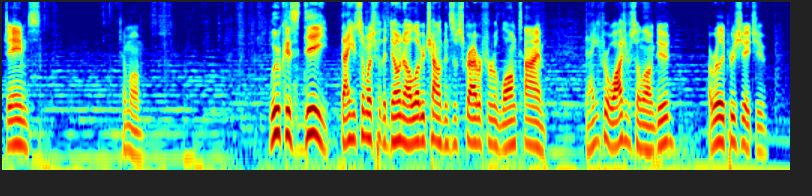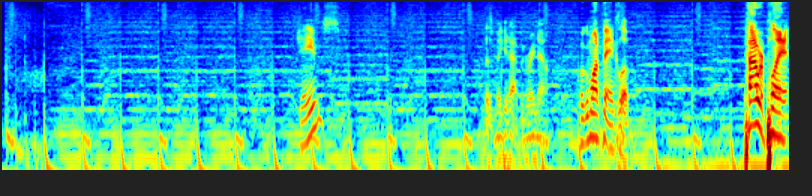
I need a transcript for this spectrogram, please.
James, come on. Lucas D. Thank you so much for the dono. I love your channel. I've been a subscriber for a long time. Thank you for watching for so long, dude. I really appreciate you. James? Let's make it happen right now. Pokemon Fan Club. Power Plant.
